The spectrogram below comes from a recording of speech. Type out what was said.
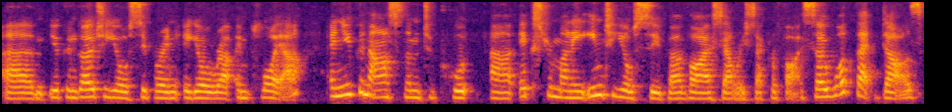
um, you can go to your super your uh, employer and you can ask them to put uh, extra money into your super via salary sacrifice. So what that does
